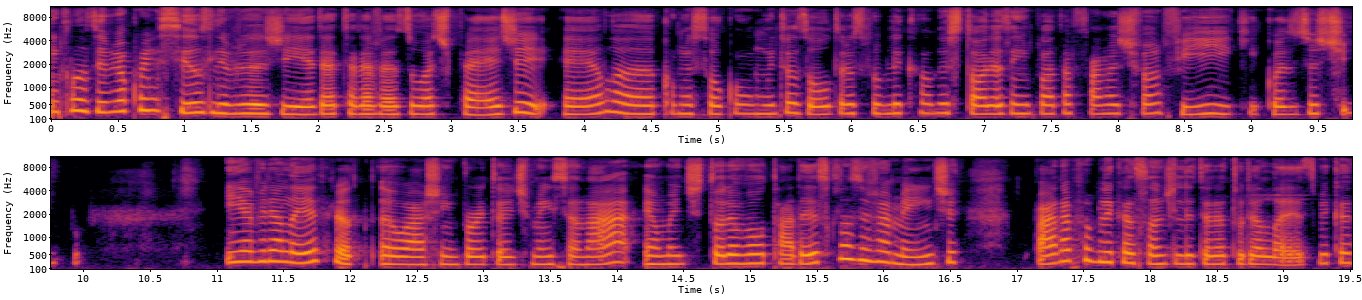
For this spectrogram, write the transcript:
Inclusive, eu conheci os livros da Dieda através do Wattpad. Ela começou, como muitas outras, publicando histórias em plataformas de fanfic, coisas do tipo. E a Vira Letra, eu acho importante mencionar, é uma editora voltada exclusivamente para a publicação de literatura lésbica.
